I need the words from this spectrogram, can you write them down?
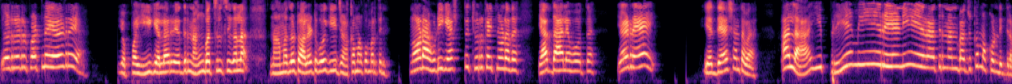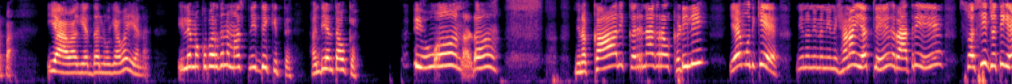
ಹೇಳ್ರಿ ಪಟ್ನ, ಹೇಳ್ರಿ. ಯಪ್ಪ, ಈಗ ಎಲ್ಲಾರು ಎದ್ರೆ ನಂಗೆ ಬಚ್ಚಲ್ ಸಿಗಲ್ಲ. ನಾ ಮೊದಲು ಟಾಯ್ಲೆಟ್ ಹೋಗಿ ಜಳಕ ಮಾಡ್ಕೊಂಬರ್ತೀನಿ. ನೋಡ ಹುಡುಗಿ ಎಷ್ಟು ಚುರುಕೈತಿ ನೋಡದ ಯಾವ ಆಲೆ ಹೋತ? ಹೇಳ್ರಿ. ಎದ್ದೇಶ್ ಅಂತವ. ಅಲ್ಲ, ಈ ಪ್ರೇಮಿ ರೇಣಿ ರಾತ್ರಿ ನನ್ನ ಬಾಜುಕ ಮಕ್ಕೊಂಡಿದ್ರಪ್ಪ. ಯಾವಾಗ ಎದ್ದಲ್ಲಿ ಹೋಗ್ಯಾವ ಏನ? ಇಲ್ಲೇ ಮಕ್ಕೋಬಾರ್ದನ ಮಸ್ತ್ ನಿದ್ದಿಕ್ಕಿತ್ತು ಹಂದಿ ಅಂತ ಅವಕ್ಕ ನಡ. ನಿನ್ನ ಕಾಲಿ ಕರಿನಾಗ್ರವ ಕಡಿಲಿ? ಏ ಮುದುಕಿ, ನೀನು ನಿನ್ನ ನಿನ್ನ ಹೆಣ ಎತ್ಲಿ ರಾತ್ರಿ ಸಸಿ ಜೊತೆಗೆ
